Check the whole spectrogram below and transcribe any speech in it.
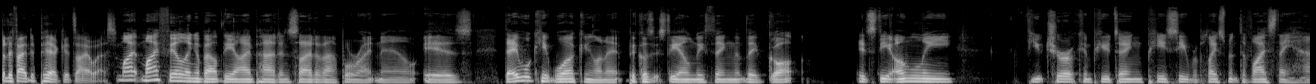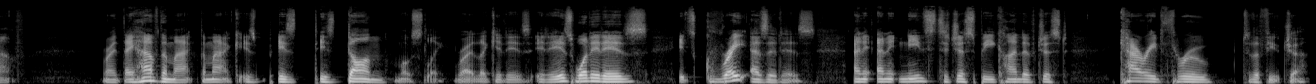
but if I had to pick, it's iOS. My my feeling about the iPad inside of Apple right now is they will keep working on it because it's the only thing that they've got. It's the only future of computing PC replacement device they have. Right? They have the Mac. The Mac is is is done mostly, right? Like it is it is what it is it's great as it is, and it, and it needs to just be kind of just carried through to the future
